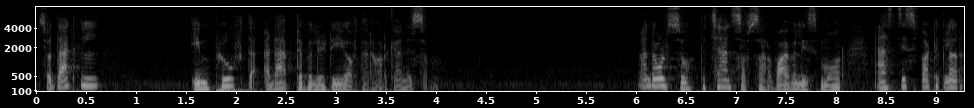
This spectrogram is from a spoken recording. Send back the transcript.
So that will improve the adaptability of that organism. And also the chance of survival is more as this particular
